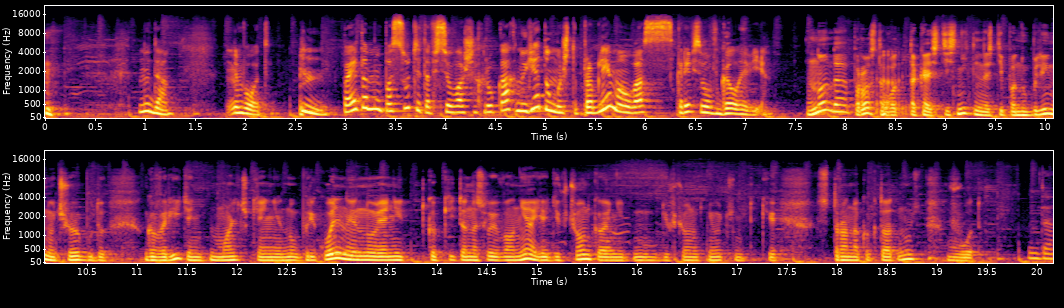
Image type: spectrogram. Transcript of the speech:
Ну да, вот. Поэтому, по сути, это все в ваших руках. Но я думаю, что проблема у вас, скорее всего, в голове. Ну да, просто вот такая стеснительность, типа, ну блин, ну что я буду говорить, они мальчики, они, ну, прикольные, но они какие-то на своей волне, а я девчонка, они, ну, девчонок не очень такие странно как-то относятся. Вот. Да.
